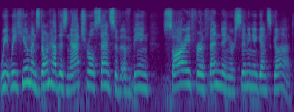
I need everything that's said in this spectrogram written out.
We, we humans don't have this natural sense of, of being sorry for offending or sinning against God.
